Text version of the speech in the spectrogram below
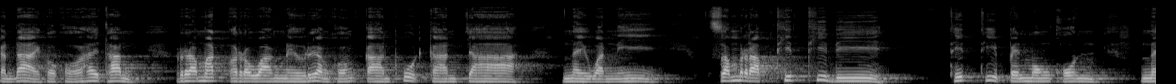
กันได้ก็ขอให้ท่าน ระมัดระวังในเรื่องของการพูดการจาในวันนี้สำหรับทิศที่ดี ทิศที่เป็นมงคล ใน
